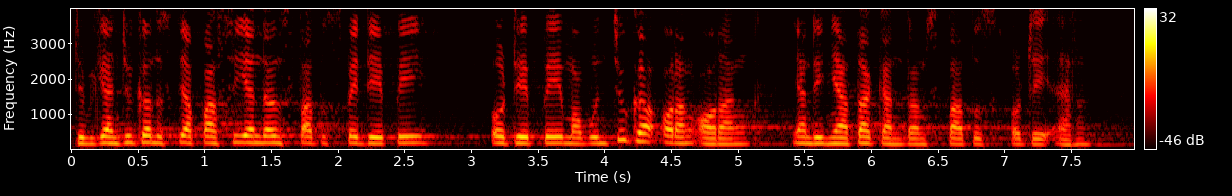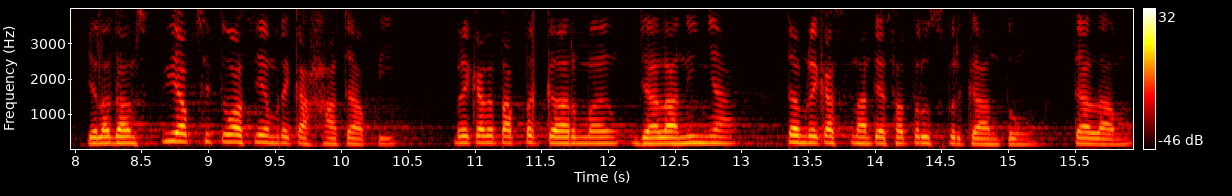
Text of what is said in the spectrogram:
Demikian juga untuk setiap pasien dalam status PDP, ODP maupun juga orang-orang yang dinyatakan dalam status ODR. Biarlah dalam setiap situasi yang mereka hadapi, mereka tetap tegar menjalaninya dan mereka senantiasa terus bergantung dalam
